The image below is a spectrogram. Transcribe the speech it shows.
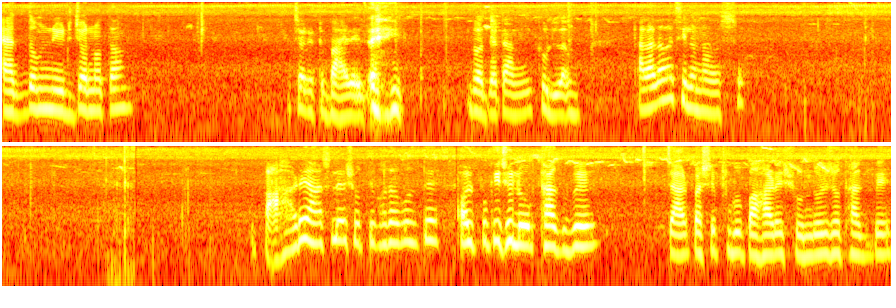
একদম নির্জনতা। চল একটু বাইরে যাই। দরজাটা আমি খুললাম। তালা দেওয়া ছিল না অবশ্য। পাহাড়ে আসলে সত্যি কথা বলতে অল্প কিছু লোক থাকবে। চারপাশে পুরো পাহাড়ের সৌন্দর্য থাকবে।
